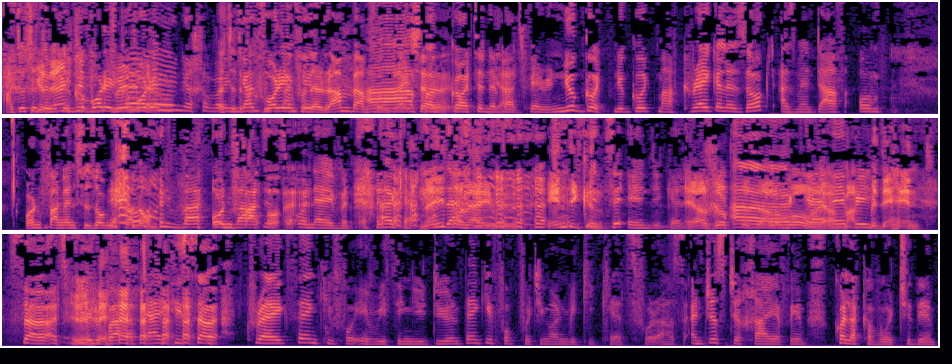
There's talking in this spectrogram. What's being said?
Ah, das ist Gedenken der Sie Geworim, Tveria? Geworim, Nein, ich habe das ist den der ganzen Geworim von der vergessen. Rambam, von ah, Reise. vergotten Ja. about Ferien. Nur gut, nur gut. Mein Kregele sagt, als man darf um, Anfangen zu sagen Shalom. und warten, Und warten fang- zu uneven. Okay. Nicht So- uneven, endigen. Zu endigen. Er sagt das allemal. okay, Er macht mit der Hand. So it's beautiful. thank you so, Craig. Thank you for everything you do, and thank you for putting on Mickey Katz for us. And just to Chai FM, kol hakavod to them.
